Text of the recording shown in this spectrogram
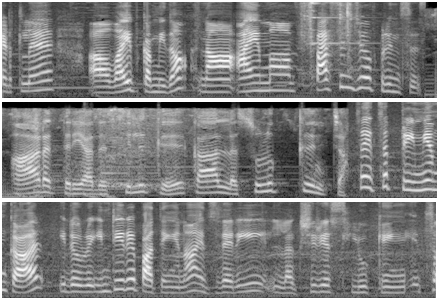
இடத்துல வைப் கம்மி தான் நான் I am a passenger princess ஆடத் தெரியாத சிலுக்கு கால்ல சுளுக்குன்ச்சா so it's a premium car இது ஒரு இன்டீரியர் பார்த்தீங்கன்னா it's very luxurious looking it's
